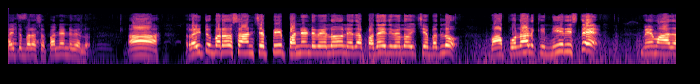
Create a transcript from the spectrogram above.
రైతు భరోసా పన్నెండు వేలు. రైతు భరోసా అని చెప్పి పన్నెండు వేలు లేదా పదహైదు వేలు ఇచ్చే బదులు మా పొలాలకి నీరిస్తే మేము అది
